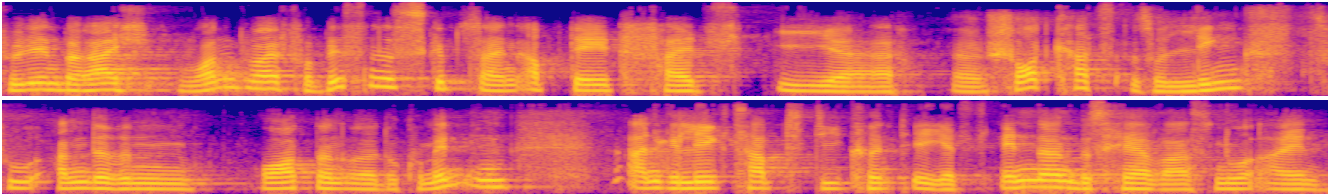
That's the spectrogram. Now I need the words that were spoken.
Für den Bereich OneDrive for Business gibt es ein Update, falls ihr äh, Shortcuts, also Links zu anderen Ordnern oder Dokumenten angelegt habt. Die könnt ihr jetzt ändern. Bisher war es nur ein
